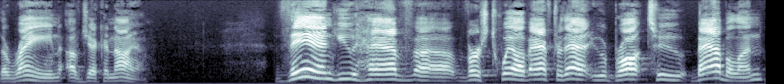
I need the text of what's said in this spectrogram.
the reign of Jeconiah. Then you have uh, verse 12. After that, you were brought to Babylon.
